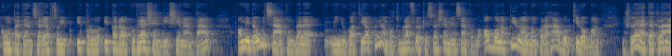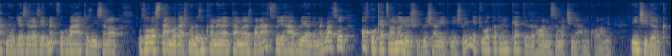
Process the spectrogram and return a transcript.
kompetenciára, abszolút ipari, alapú versengésé ment át, amiben úgy szálltunk bele, mi nyugatiak, hogy nem voltunk rá fölkészülve semmilyen szempontból. Abban a pillanatban, amikor a háború kirobbant, és lehetett látni, hogy ezért azért meg fog változni, hiszen az orosz támadás, majd az ukrán ellentámadásban látszott, hogy a háború jellege megváltozott, akkor kellett volna nagyon sürgősen lépni, és még mindenki volt, hogy 2030-ban csinálunk valamit. Nincs időnk.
